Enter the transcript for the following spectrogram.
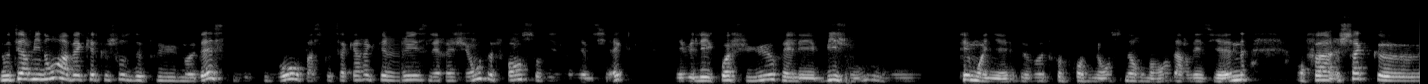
Nous terminons avec quelque chose de plus modeste, de plus beau, parce que ça caractérise les régions de France au XIXe siècle les coiffures et les bijoux témoignaient de votre provenance normande, arlésienne. Enfin, chaque, euh,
